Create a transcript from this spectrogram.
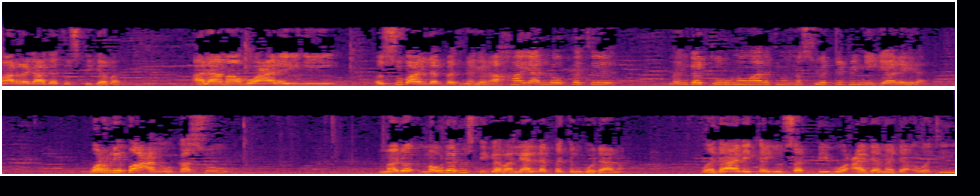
ማረጋገጥ ውስጥ ይገባል። አላማሁ አለይሂ እሱ ባለበት ነገር አሃ ያለውበት መንገድ ጥሩ ነው ማለት ነው እነሱ ይወድዱኝ እያለ ይላል። ወሪዳ አንሁ ከሱ መውደድ ውስጥ ይገባል ያለበትን ጎዳና ወዛሊከ ዩሰቢቡ ዐደመ ዳዕወቲሂ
